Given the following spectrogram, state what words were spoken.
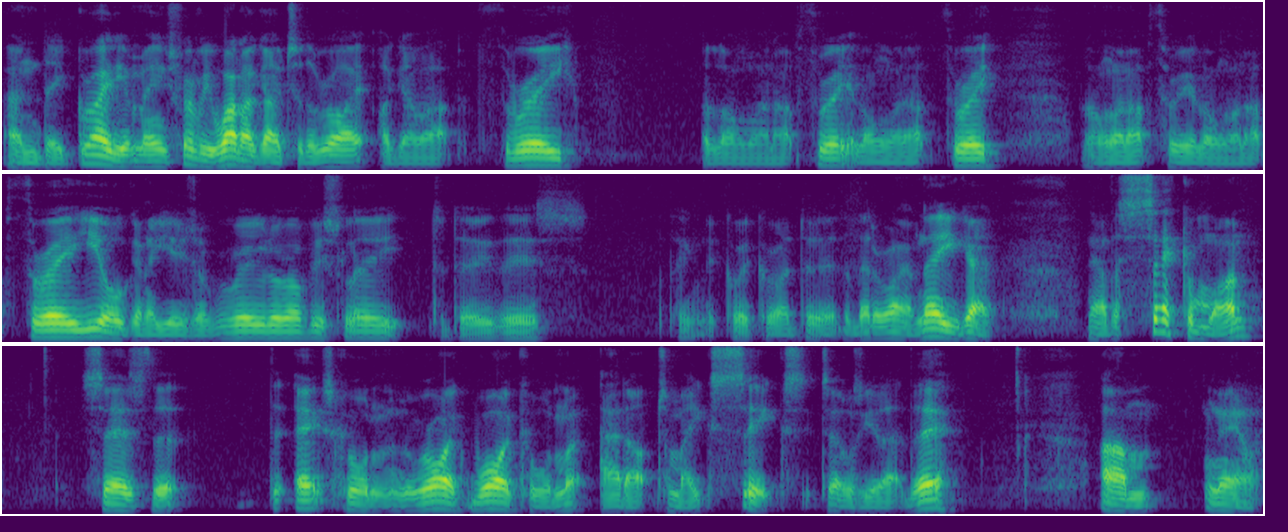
and the gradient means for every one I go to the right, I go up 3, along one up 3, along one up 3, along one up 3, along one up 3, you're going to use a ruler obviously to do this, I think the quicker I do it the better I am, there you go. Now the second one says that the x coordinate and the y coordinate add up to make 6. It tells you that there. Um, now,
